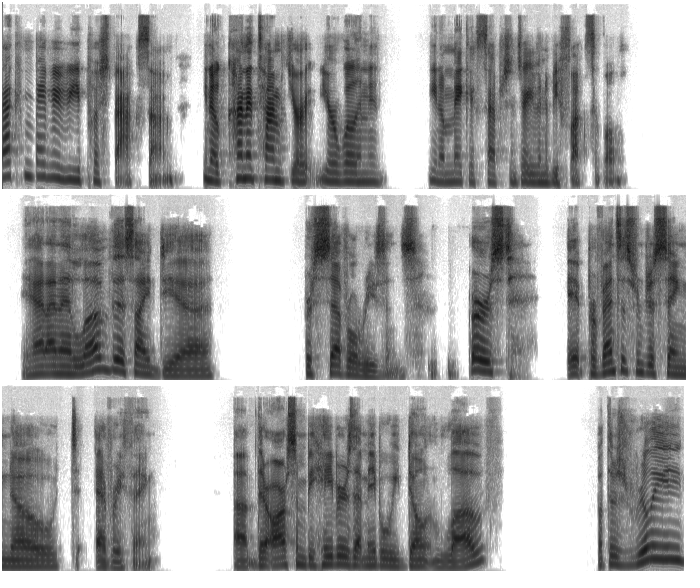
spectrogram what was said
that can maybe be pushed back some. You know, kind of times you're you're willing to, you know, make exceptions or even to be flexible. Yeah, and I love this idea for several reasons. First, it prevents us from just saying no to everything. Uh, there are some behaviors that maybe we don't love, but there's really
